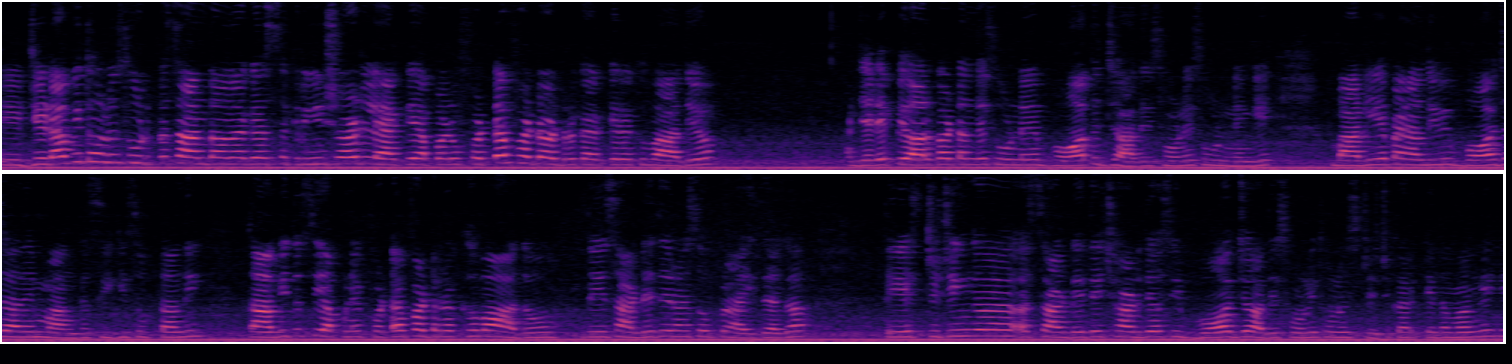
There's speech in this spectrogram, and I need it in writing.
ਤੇ ਜਿਹੜਾ ਵੀ ਤੁਹਾਨੂੰ ਸੂਟ ਪਸੰਦ ਆਉਂਦਾ ਹੈ ਸਕਰੀਨਸ਼ਾਟ ਲੈ ਕੇ ਆਪਾਂ ਨੂੰ ਫਟਾਫਟ ਆਰਡਰ ਕਰਕੇ ਰਖਵਾ ਦਿਓ। ਜਿਹੜੇ ਪਿਓਰ ਕਾਟਨ ਦੇ ਸੂਟ ਨੇ, ਬਹੁਤ ਜ਼ਿਆਦਾ ਸੋਹਣੇ ਸੂਟ ਨੇਗੇ। ਬਾਹਰਲੀਆਂ ਭੈਣਾਂ ਦੀ ਵੀ ਬਹੁਤ ਜ਼ਿਆਦਾ ਮੰਗ ਸੀਗੀ ਸੂਟਾਂ ਦੀ। ਤਾਂ ਵੀ ਤੁਸੀਂ ਆਪਣੇ ਫਟਾਫਟ ਰਖਵਾ ਦਿਓ ਤੇ 1350 ਪ੍ਰਾਈਸ ਹੈਗਾ। ਤੇ ਸਟਿਚਿੰਗ ਸਾਡੇ ਤੇ ਛੱਡ ਦਿਓ, ਅਸੀਂ ਬਹੁਤ ਜ਼ਿਆਦਾ ਸੋਹਣੀ ਤੁਹਾਨੂੰ ਸਟਿਚ ਕਰਕੇ ਦਵਾਂਗੇ।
